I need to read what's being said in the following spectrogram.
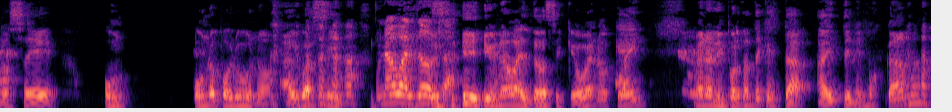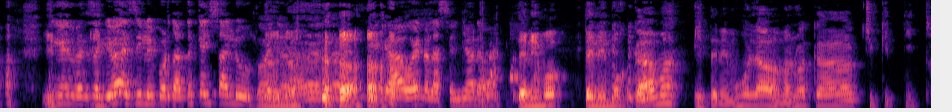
no sé, un uno por uno, algo así. Una baldosa. Sí, una baldosa. Y que bueno, ok. Bueno, lo importante es que está. Ahí tenemos cama. Y pensé que iba a decir, lo importante es que hay salud, coño. no. la verdad. Y que, ah, bueno, la señora. bueno. tenemos, tenemos cama y tenemos un lavamano acá chiquitito.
